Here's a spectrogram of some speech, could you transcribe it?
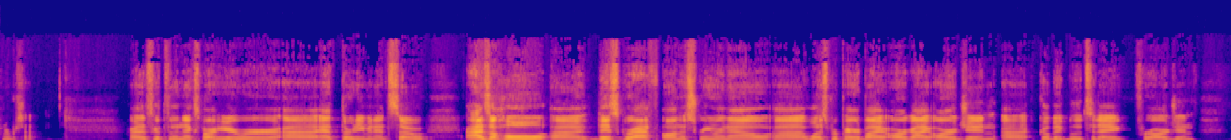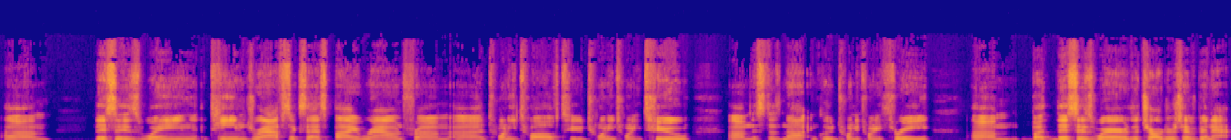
Hundred percent. All right, let's get to the next part here. We're uh, at 30 minutes. So, as a whole, uh, this graph on the screen right now uh, was prepared by our guy Arjun. Uh, go Big Blue today for Arjun. Um, this is weighing team draft success by round from uh, 2012 to 2022. Um, this does not include 2023, um, but this is where the Chargers have been at.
